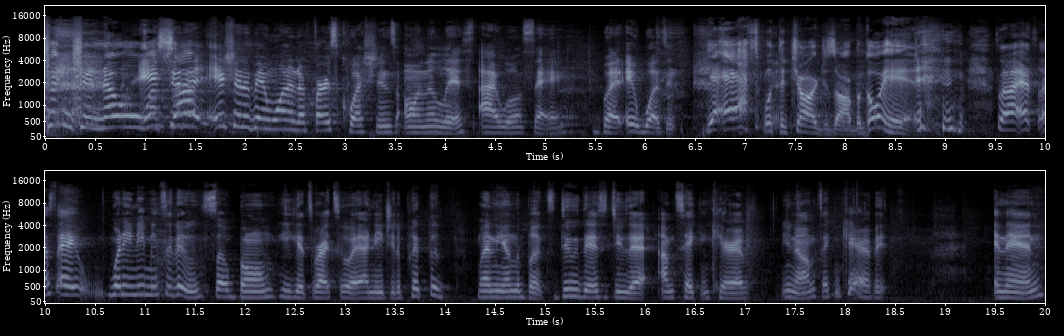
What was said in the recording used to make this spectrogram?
Shouldn't you know what's it up? It should have been one of the first questions on the list, I will say, but it wasn't. You ask what the charges are, but go ahead. so I, I say, what do you need me to do? So boom, he gets right to it. I need you to put the money on the books. Do this, do that. I'm taking care of, you know, I'm taking care of it. And then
